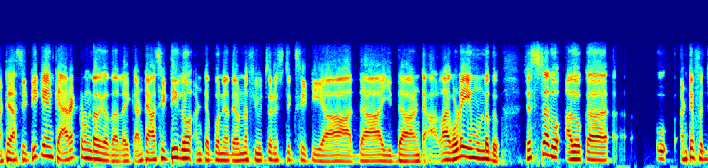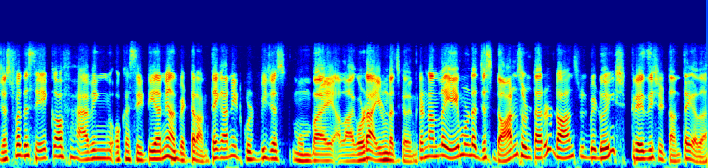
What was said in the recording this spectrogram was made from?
అంటే ఆ సిటీకి ఏం క్యారెక్టర్ ఉండదు కదా. లైక్ అంటే ఆ సిటీలో అంటే పోనీ అది ఏమన్నా ఫ్యూచరిస్టిక్ సిటీయా అదా ఇదా అంటే అలా కూడా ఏమి ఉండదు. జస్ట్ అది అదొక అంటే just for the sake of having ఒక సిటీ అని అది బెటర్ అంతేగాని it could be just Mumbai అలా కూడా అయి ఉండొచ్చు కదా. ఎందుకంటే అందులో ఏముండదు జస్ట్ డాన్స్ ఉంటారు. Dance will be doing crazy shit అంతే కదా.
